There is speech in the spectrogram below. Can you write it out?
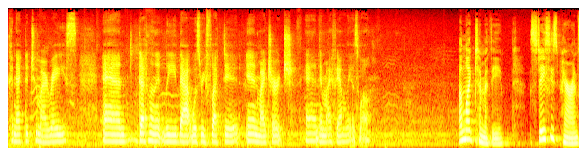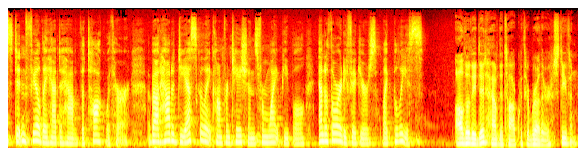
connected to my race, and definitely that was reflected in my church and in my family as well. Unlike Timothy, Stacy's parents didn't feel they had to have the talk with her about how to de escalate confrontations from white people and authority figures like police. Although they did have the talk with her brother, Stephen,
